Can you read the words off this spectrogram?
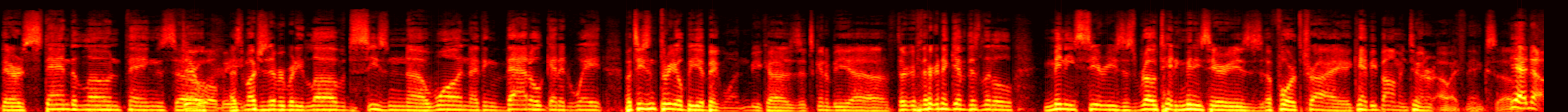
there's standalone things. So There will be. As much as everybody loved season uh, one, I think that'll get it weight. But season three will be a big one because it's going to be a they're, if they're going to give this little mini series, this rotating mini series, a fourth try, it can't be bombing two in a row. I think so. Yeah, no.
